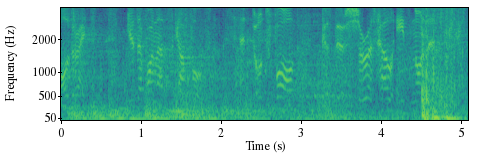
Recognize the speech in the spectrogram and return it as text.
Alright, get up on that scaffold. And don't fall, because there sure as hell ain't no nest.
